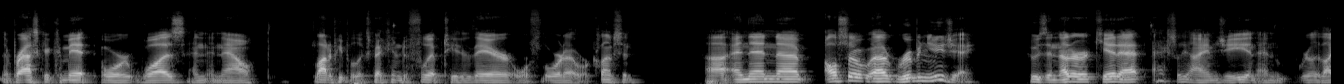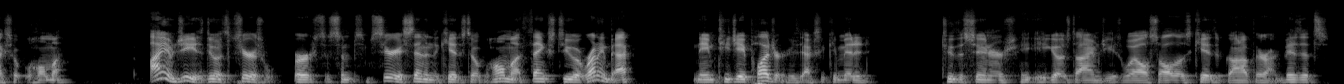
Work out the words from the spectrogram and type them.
Nebraska commit or was, and, and now a lot of people expect him to flip to either there or Florida or Clemson. Uh, and then uh, also uh, Rueben Unu-Jay, who's another kid at actually IMG and, and really likes Oklahoma. IMG is doing some serious or some, some serious sending the kids to Oklahoma thanks to a running back named TJ Pledger, who's actually committed to the Sooners. He, he, goes to IMG as well. So all those kids have gone up there on visits.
